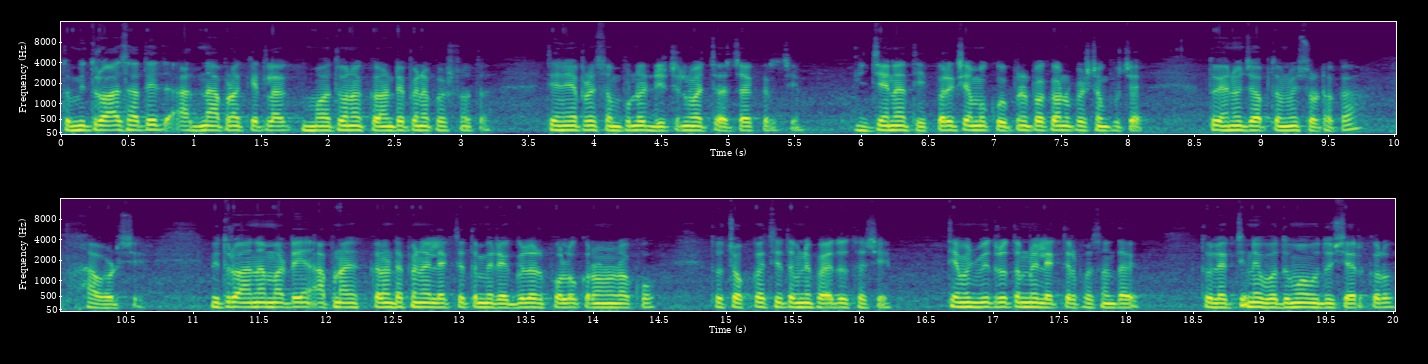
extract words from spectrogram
તો મિત્રો આ સાથે જ આજના આપણા કેટલાક મહત્ત્વના કરંટ અફેરના પ્રશ્નો હતા. તેની આપણે સંપૂર્ણ ડિટેલમાં ચર્ચા કરી છે. જેનાથી પરીક્ષામાં કોઈપણ પ્રકારનો પ્રશ્ન પૂછાય, તો એનો જવાબ તમને સો ટકા આવડશે. મિત્રો, આના માટે આપણા કરંટ અફેરના લેક્ચર તમે રેગ્યુલર ફોલો કરવાનું રાખો, તો ચોક્કસથી તમને ફાયદો થશે. તેમજ મિત્રો, તમને લેક્ચર પસંદ આવે, તો લેક્ચરને વધુમાં વધુ શેર કરો.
